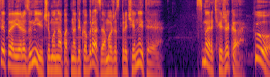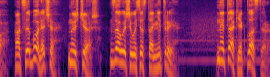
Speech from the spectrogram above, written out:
Тепер я розумію, чому напад на дикобраза може спричинити смерть хижака. О, а це боляче. Ну що ж, залишились останні три. Не так, як пластир.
